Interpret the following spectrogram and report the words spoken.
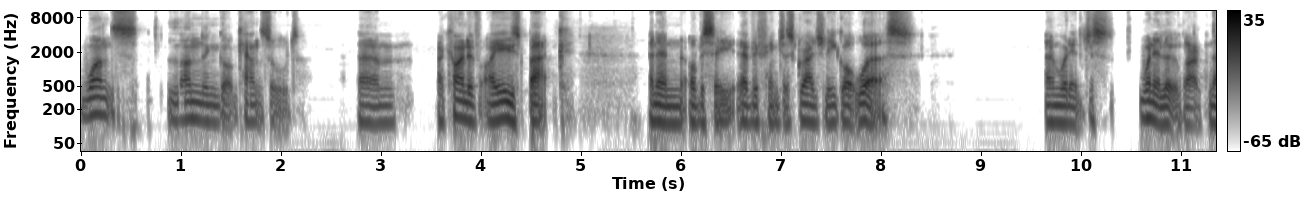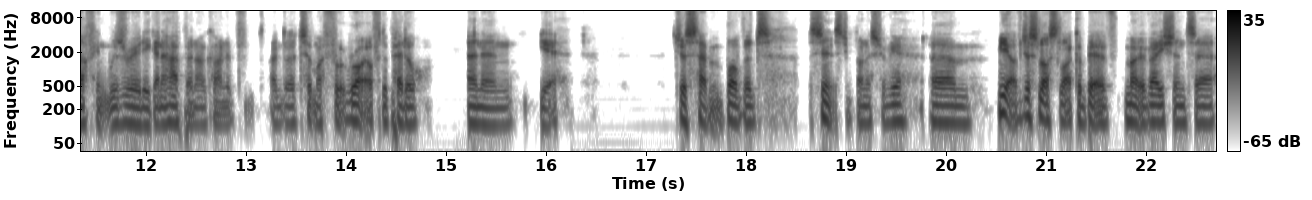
once London got cancelled. Um, I kind of I eased back, and then obviously everything just gradually got worse and when it just when it looked like nothing was really going to happen, I kind of I, I took my foot right off the pedal, and then yeah, just haven't bothered since. To be honest with you, um, yeah, I've just lost like a bit of motivation to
